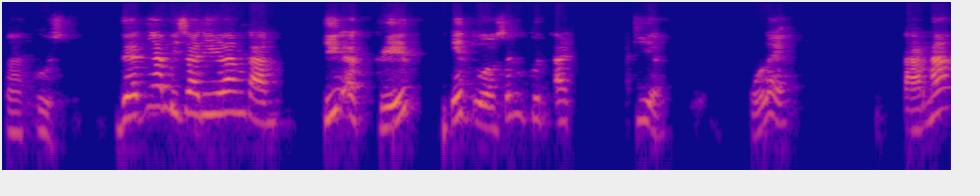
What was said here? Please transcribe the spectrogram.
bagus. That-nya bisa dihilangkan. He agreed it wasn't good idea. Boleh. Karena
